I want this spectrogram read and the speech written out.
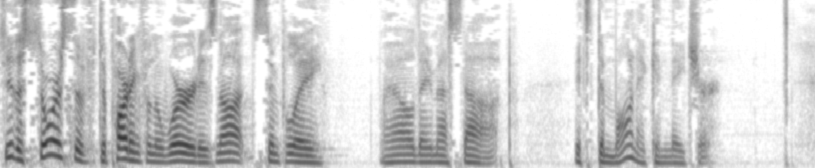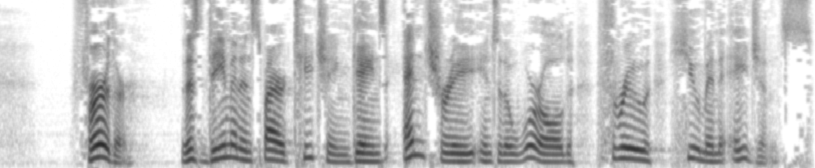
See, the source of departing from the word is not simply, well, they messed up. It's demonic in nature. Further, this demon inspired teaching gains entry into the world through human agents,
